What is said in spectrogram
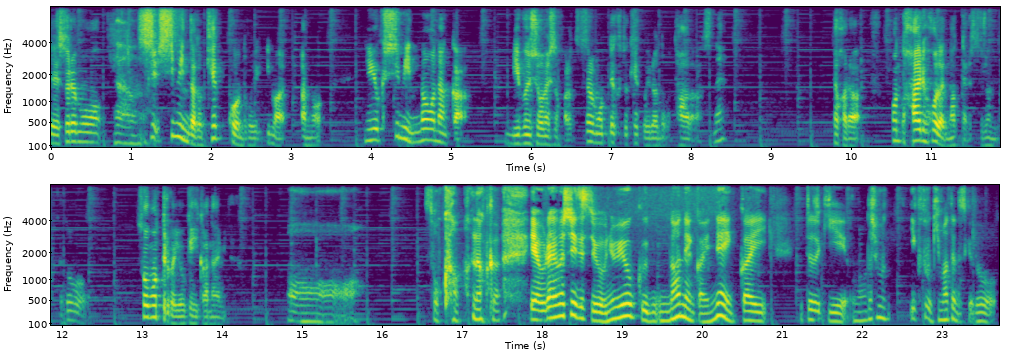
で、それも市民だと結構のとこ今あのニューヨーク市民のなんか身分証明書とかあるとそれ持っていくと結構いろんなとこタダなんですね。だから本当入り放題になったりするんだけどそう思ってるから余計行かないみたいああそうか。なんかいや羨ましいですよ。ニューヨーク何年かにね一回行った時私も行くとこ決まってるんですけど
